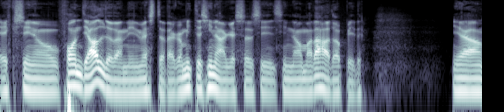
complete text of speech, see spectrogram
ehk sinu fondi haldur on investor, aga mitte sina, kes sa si sinna oma raha topid. ja,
